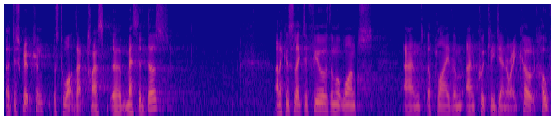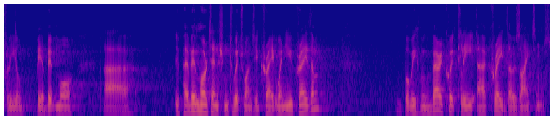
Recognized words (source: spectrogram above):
a description as to what that class uh, method does. And I can select a few of them at once and apply them and quickly generate code. Hopefully you'll be a bit more, uh, you pay a bit more attention to which ones you create when you create them. But we can very quickly uh, create those items.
